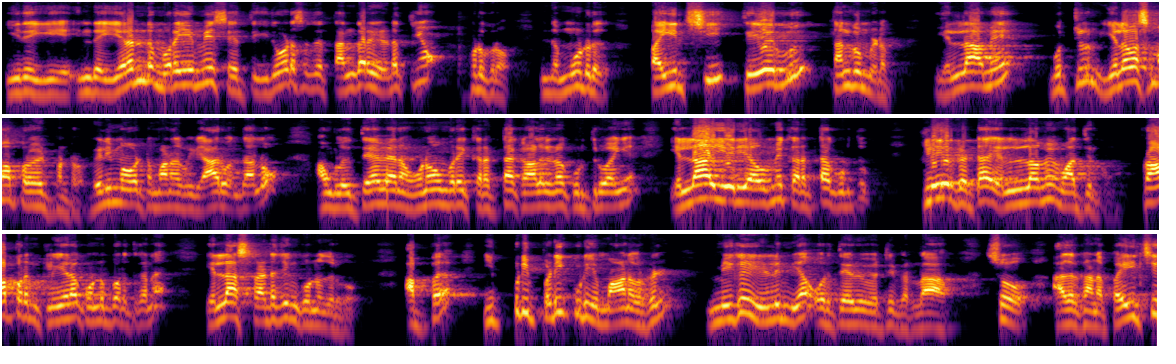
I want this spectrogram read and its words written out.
இதை இந்த இரண்டு முறையுமே சேர்த்து இதோட சேர்த்து தங்குற இடத்தையும் கொடுக்குறோம். இந்த மூன்று பயிற்சி தேர்வு தங்கும் இடம் எல்லாமே முற்றிலும் இலவசமாக ப்ரொவைட் பண்ணுறோம் வெளி மாவட்ட மாணவர்கள் யார் வந்தாலும் அவங்களுக்கு தேவையான உணவு முறை கரெக்டாக காலையில் கொடுத்துருவாங்க. எல்லா ஏரியாவுமே கரெக்டாக கொடுத்து கிளியர் கட்டாக எல்லாமே மாற்றிருக்கும் ப்ராப்பர் அண்ட் கிளியராக கொண்டு போகிறதுக்கான எல்லா ஸ்ட்ராட்டஜியும் கொண்டு வந்திருக்கும். அப்போ இப்படி படிக்கக்கூடிய மாணவர்கள் மிக எளிமையாக ஒரு தேர்வு வெற்றி பெறலாம். ஸோ அதற்கான பயிற்சி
